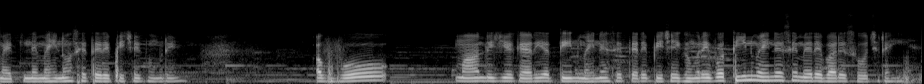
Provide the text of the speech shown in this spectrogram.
मैं इतने महीनों से तेरे पीछे घूम रही हूँ। अब वो, मान लीजिए कह रही है, तीन महीने से तेरे पीछे ही घूम रही वो तीन महीने से मेरे बारे सोच रही हैं।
